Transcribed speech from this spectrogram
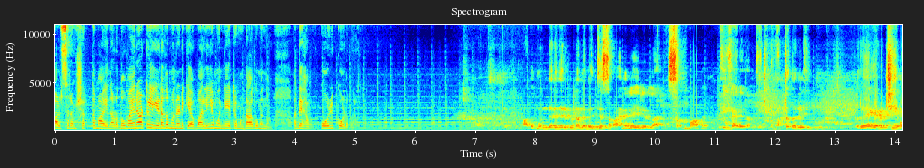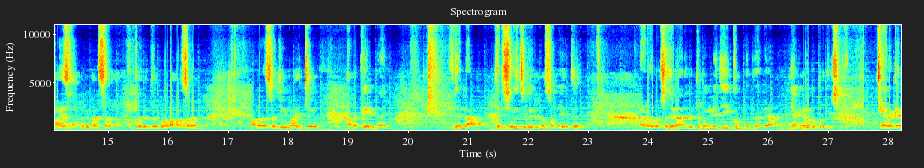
മത്സരം ശക്തമായി നടന്നു. വയനാട്ടിൽ ഇടതുമുന്നണിക്ക് വലിയ മുന്നേറ്റമുണ്ടാകുമെന്നും അദ്ദേഹം കോഴിക്കോട് പറഞ്ഞു. അത് മുൻ തെരഞ്ഞെടുപ്പിൽ നിന്ന് വ്യത്യസ്തമായ നിലയിലുള്ള ശ്രമമാണ് ഈ കാര്യം നടത്തിയിട്ടുള്ളത് മറ്റതൊരു ഏകപക്ഷീയമായ ഒരു മത്സരമാണ്. ഇപ്പോൾ ഒരു ത്രികോണ മത്സരം വളരെ സജീവമായിട്ട് നടക്കുകയുണ്ടായി. ഇതെല്ലാം പരിശോധിച്ച് വരുന്ന സമയത്ത് ഇടതുപക്ഷ ജനാധിപത്യ മുന്നണി ജയിക്കും എന്ന് തന്നെയാണ് ഞങ്ങളിപ്പോൾ പ്രതീക്ഷിക്കുന്നത്. ചേലക്കര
